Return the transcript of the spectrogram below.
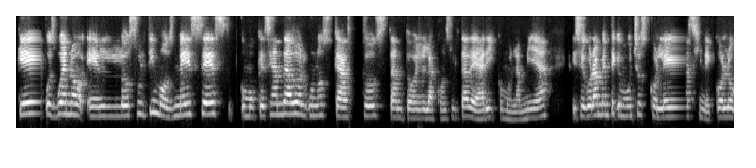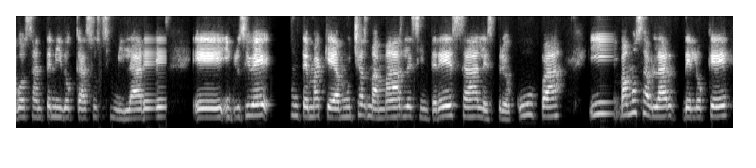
que, pues bueno, en los últimos meses como que se han dado algunos casos, tanto en la consulta de Ari como en la mía, y seguramente que muchos colegas ginecólogos han tenido casos similares, eh, inclusive un tema que a muchas mamás les interesa, les preocupa y vamos a hablar de lo que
